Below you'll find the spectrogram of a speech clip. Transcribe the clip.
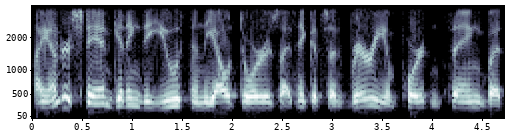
I understand getting the youth in the outdoors. I think it's a very important thing, but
